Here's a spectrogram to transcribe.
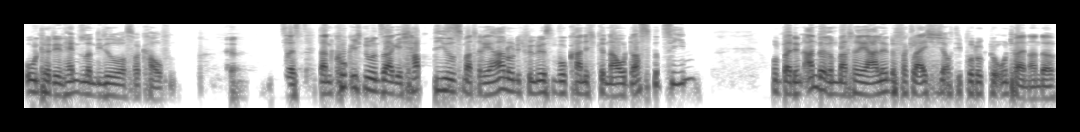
unter den Händlern, die sowas verkaufen. Das heißt, dann gucke ich nur und sage, ich habe dieses Material und ich will wissen, wo kann ich genau das beziehen. Und bei den anderen Materialien, da vergleiche ich auch die Produkte untereinander.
